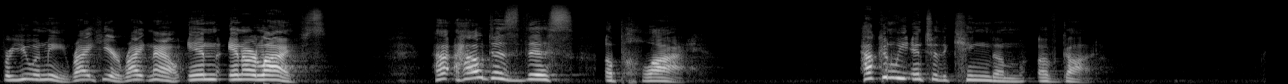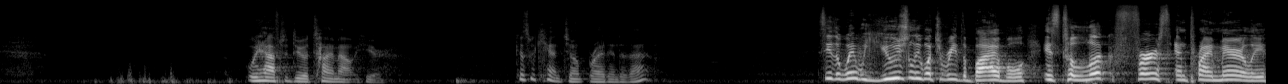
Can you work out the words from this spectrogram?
for you and me, right here, right now, in, in our lives? How, how does this apply? How can we enter the kingdom of God? We have to do a timeout here because we can't jump right into that. See, the way we usually want to read the Bible is to look first and primarily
